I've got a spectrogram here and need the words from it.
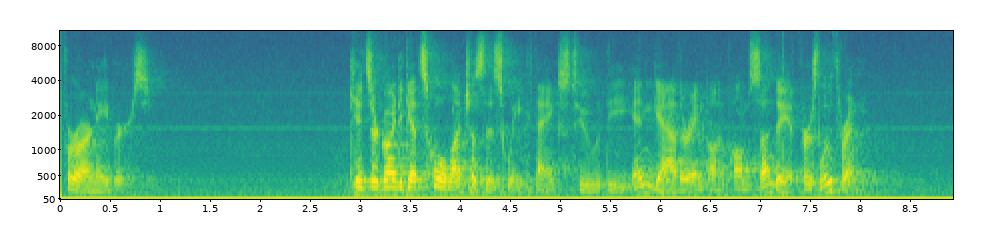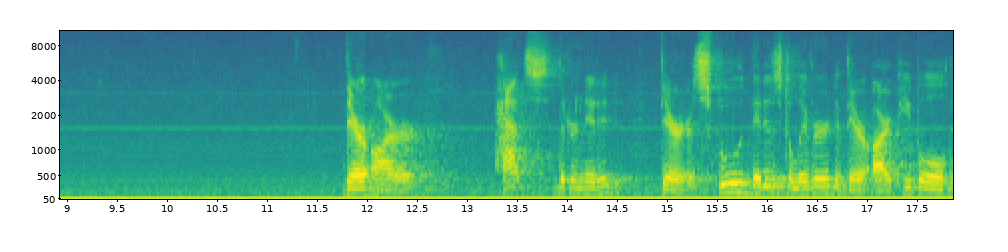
for our neighbors. Kids are going to get school lunches this week thanks to the in gathering on Palm Sunday at First Lutheran. There are hats that are knitted. There is food that is delivered. There are people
